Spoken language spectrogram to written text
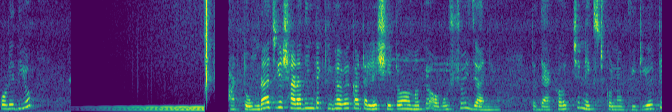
করে দিও। আর তোমরা আজকে সারাদিনটা কীভাবে কাটালে, সেটাও আমাকে অবশ্যই জানিও। তো দেখা হচ্ছে নেক্সট কোনো ভিডিওতে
